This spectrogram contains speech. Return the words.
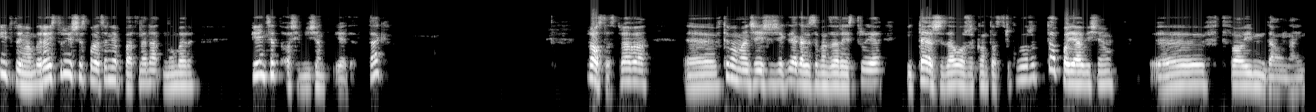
I tutaj mamy rejestruję się z polecenia partnera numer 581, tak? Prosta sprawa. W tym momencie, jeśli się jakaś osoba zarejestruje i też założy konto w strukturze, to pojawi się w Twoim downline.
